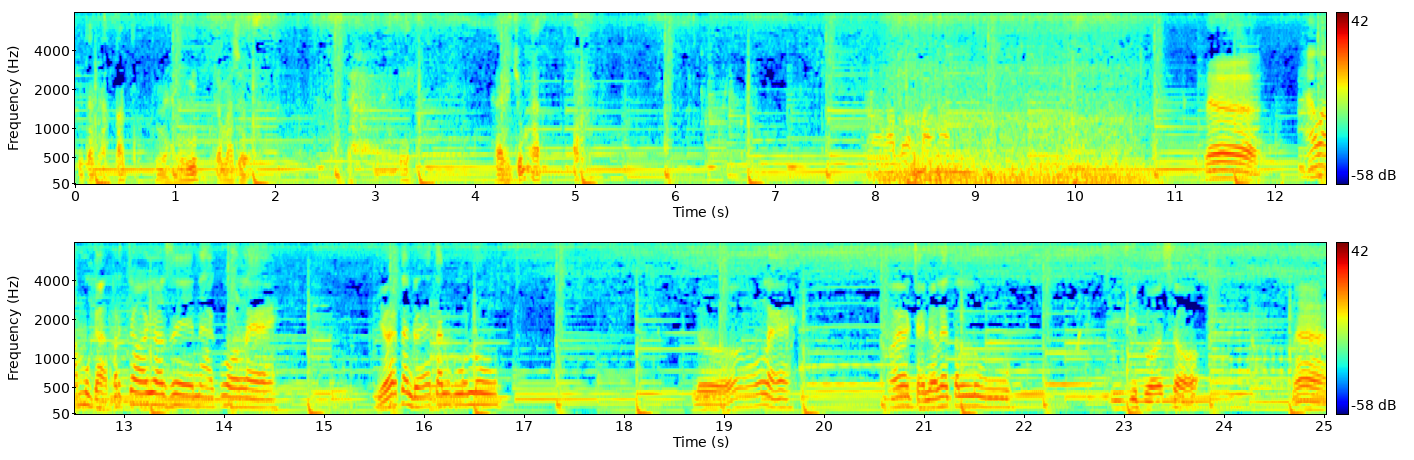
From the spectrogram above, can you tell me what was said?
kita dapat nah ini termasuk nah, ini hari Jumat Lah, awakmu gak percaya sih nek aku oleh. Ya tanduk-etan kuno. Lho, oleh. Kaya jane oleh telu. Sisi bosok. Nah,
